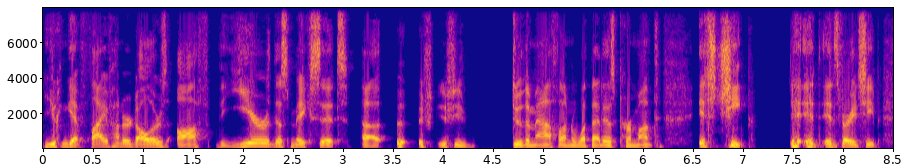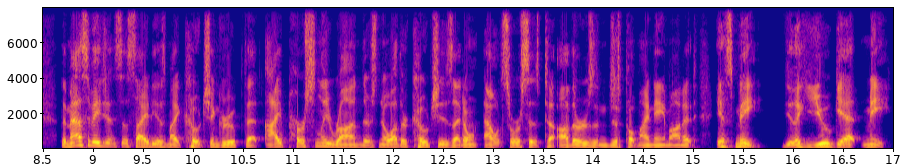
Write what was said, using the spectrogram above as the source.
you can get $500 off the year. This makes it, uh, if, if you do the math on what that is per month, it's cheap. It, it's very cheap. The Massive Agent Society is my coaching group that I personally run. There's no other coaches. I don't outsource it to others and just put my name on it. It's me. Like you get me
